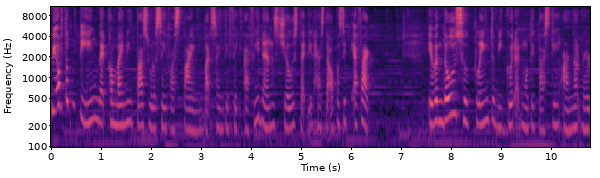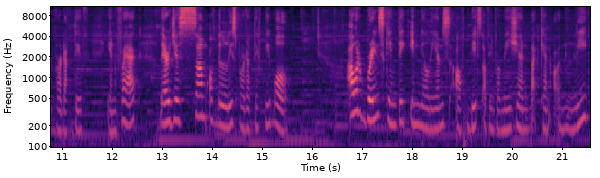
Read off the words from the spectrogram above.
We often think that combining tasks will save us time, but scientific evidence shows that it has the opposite effect. Even those who claim to be good at multitasking are not very productive. In fact, they are just some of the least productive people. Our brains can take in millions of bits of information but can only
